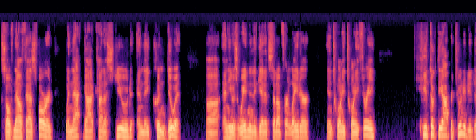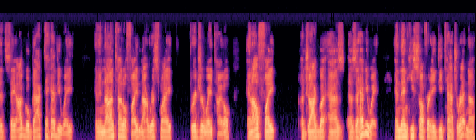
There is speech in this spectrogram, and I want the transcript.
So now fast forward, when that got kind of skewed and they couldn't do it, uh, and he was waiting to get it set up for later in 2023. He took the opportunity to say, I'll go back to heavyweight in a non-title fight, not risk my Bridger weight title, and I'll fight Ajagba as as a heavyweight. And then he suffered a detached retina,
